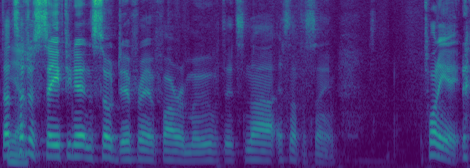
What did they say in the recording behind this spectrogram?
that's Yeah. such a safety net and so different and far removed. It's not it's not the same 28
